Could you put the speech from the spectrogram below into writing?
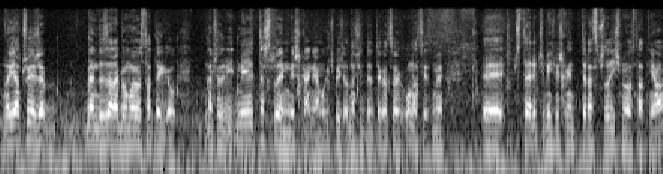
no ja czuję, że będę zarabiał moją strategią. Na przykład my też sprzedajemy mieszkania, mogę Ci powiedzieć odnośnie do tego, co u nas jest. My y, 4 czy 5 mieszkań teraz sprzedaliśmy ostatnio.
